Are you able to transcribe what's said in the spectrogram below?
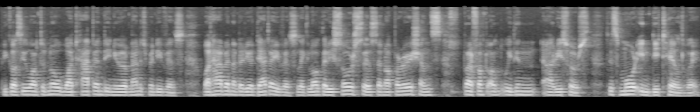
because you want to know what happened in your management events, what happened under your data events, like log the resources and operations performed on within a resource. So it's more in detailed way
